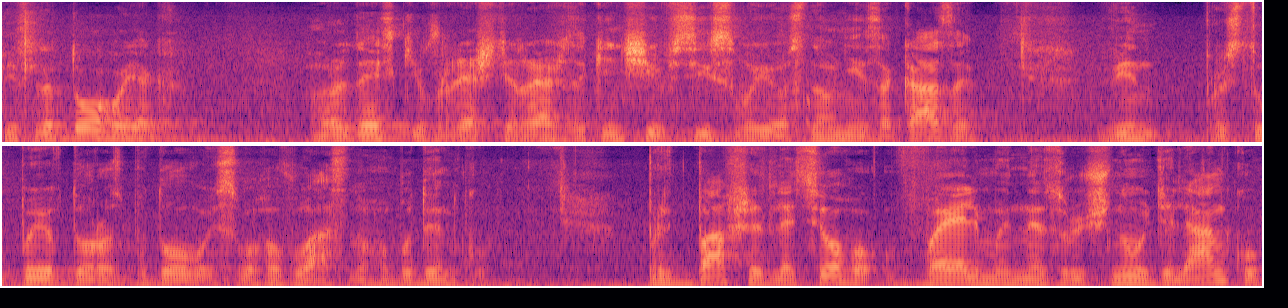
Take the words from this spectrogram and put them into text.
Після того, як Городецький врешті-решт закінчив всі свої основні закази, він приступив до розбудови свого власного будинку, придбавши для цього вельми незручну ділянку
